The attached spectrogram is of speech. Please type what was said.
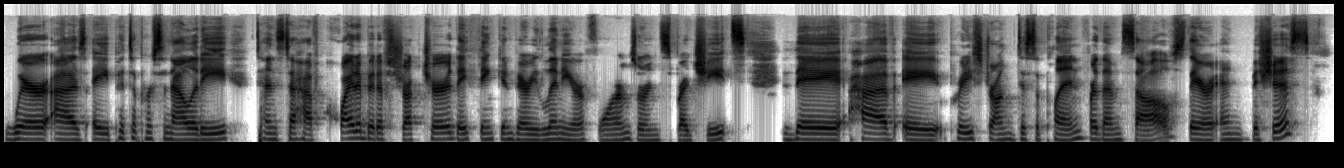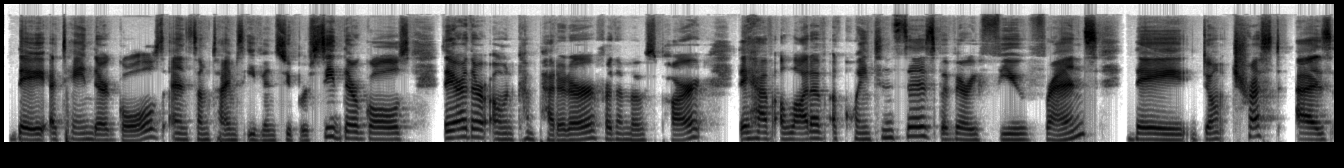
whereas a Pitta personality tends to have quite a bit of structure. They think in very linear forms or in spreadsheets. They have a pretty strong discipline for themselves. They're ambitious they attain their goals and sometimes even supersede their goals. They are their own competitor for the most part. They have a lot of acquaintances, but very few friends. They don't trust as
